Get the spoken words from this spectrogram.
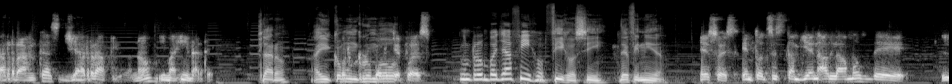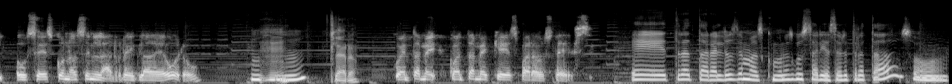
arrancas ya rápido, ¿no? Imagínate. Claro, hay como un rumbo Porque pues Un rumbo ya fijo. fijo, sí, definido. Eso es. Entonces también hablamos de, ustedes conocen la regla de oro. Claro. Cuéntame, cuéntame qué es para ustedes. Eh, ¿Tratar a los demás como nos gustaría ser tratados? O...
